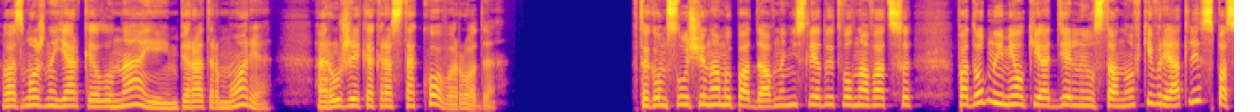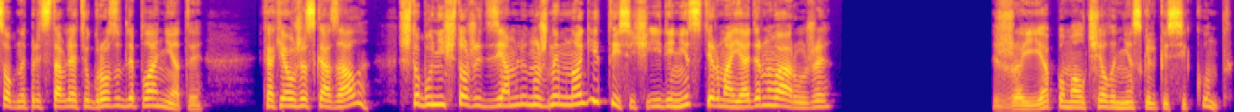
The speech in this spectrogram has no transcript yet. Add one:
Возможно, яркая луна и император моря — оружие как раз такого рода. В таком случае нам и подавно не следует волноваться. Подобные мелкие отдельные установки вряд ли способны представлять угрозу для планеты. Как я уже сказала, чтобы уничтожить Землю, нужны многие тысячи единиц термоядерного оружия. Жая помолчала несколько секунд,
